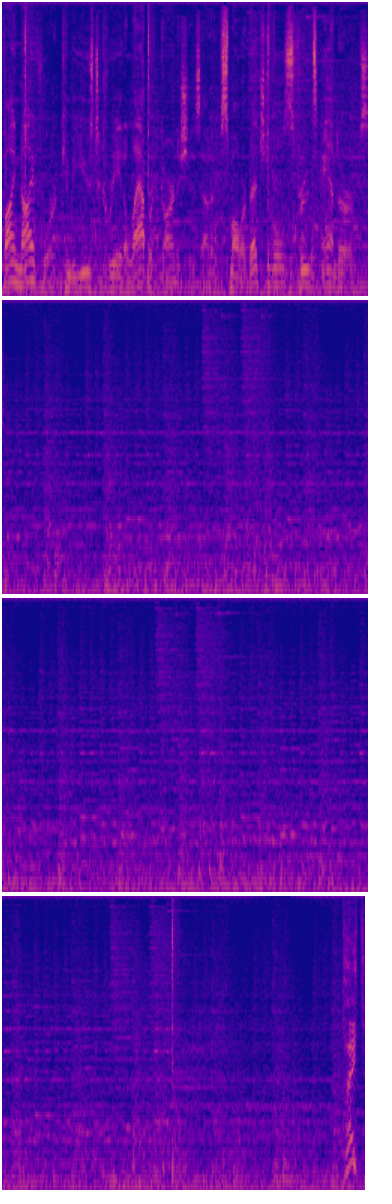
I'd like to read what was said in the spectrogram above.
Fine knife work can be used to create elaborate garnishes out of smaller vegetables, fruits, and herbs. Plate!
